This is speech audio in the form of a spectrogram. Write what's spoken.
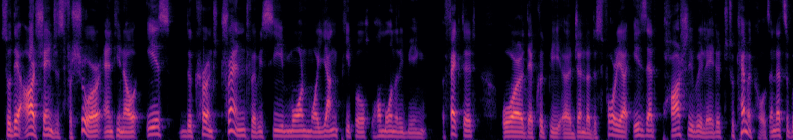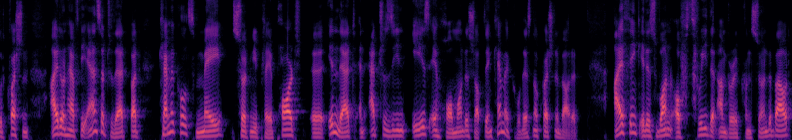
So there are changes for sure. And, you know, is the current trend where we see more and more young people hormonally being affected, or there could be a gender dysphoria, is that partially related to chemicals? And that's a good question. I don't have the answer to that, but chemicals may certainly play a part uh, in that, and atrazine is a hormone disrupting chemical. There's no question about it. I think it is one of three that I'm very concerned about.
